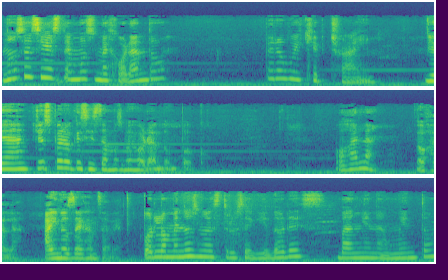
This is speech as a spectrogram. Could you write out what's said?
no sé si estemos mejorando, pero we keep trying. Ya, yo espero que sí estamos mejorando un poco. Ojalá. Ojalá. Ahí nos dejan saber. Por lo menos nuestros seguidores van en aumento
